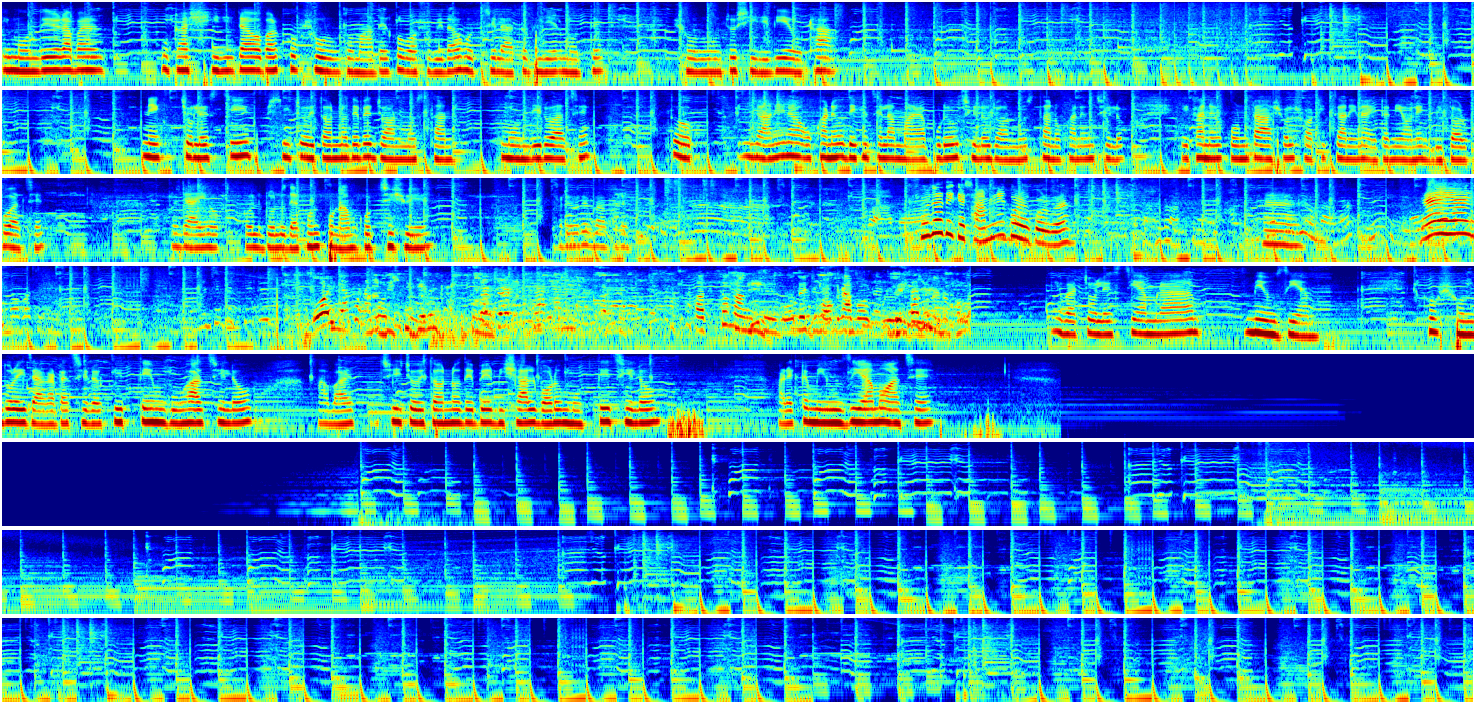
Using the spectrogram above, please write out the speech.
এই মন্দিরের আবার ওঠার সিঁড়িটাও আবার খুব সরু, তো মাদের খুব অসুবিধাও হচ্ছিল এত ভিড়ের মধ্যে। সরু উঁচু সিঁড়ি দিয়ে ওঠা। নেক্সট চলে এসেছি শ্রী চৈতন্যদেবের জন্মস্থান। মন্দিরও আছে। তো জানি না, ওখানেও দেখেছিলাম, মায়াপুরেও ছিল, জন্মস্থান ওখানেও ছিল। এখানেও কোনটা আসল সঠিক জানি না, এটা নিয়ে অনেক বিতর্ক আছে। যাই হোক হলু টলু দেখুন প্রণাম করছে শুয়ে। বাপরে ওরে বাপরে। সোজা দিকে সামনে করে করবে। হ্যাঁ। এই এই। এবার চলে এসেছি আমরা মিউজিয়াম। খুব সুন্দর এই জায়গাটা ছিল, কৃত্রিম গুহা ছিল, আবার শ্রী চৈতন্যদেবের বিশাল বড় মূর্তি ছিল আর একটা মিউজিয়ামও আছে।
